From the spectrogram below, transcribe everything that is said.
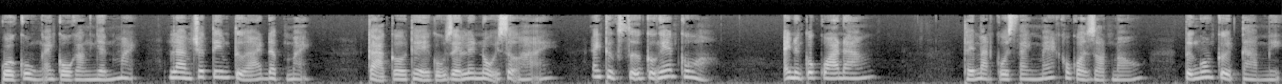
Cuối cùng anh cố gắng nhấn mạnh, Làm cho tim tử ái đập mạnh. Cả cơ thể cũng dấy lên nỗi sợ hãi. Anh thực sự cưỡng ép cô à? Anh đừng có quá đáng. Thấy mặt cô xanh mét, không còn giọt máu. Tử ngôn cười tà mị.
